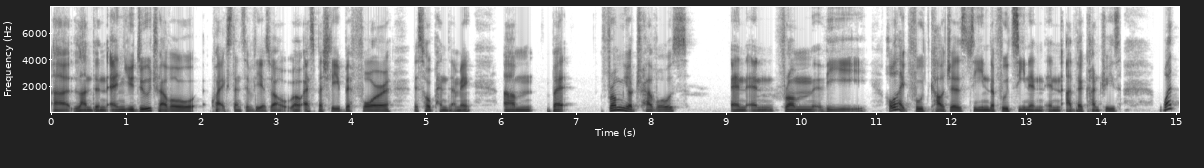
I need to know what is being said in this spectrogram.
uh, London and you do travel quite extensively as well, well, especially before this whole pandemic. Um, but from your travels and and from the whole like food culture scene, the food scene in in other countries, what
